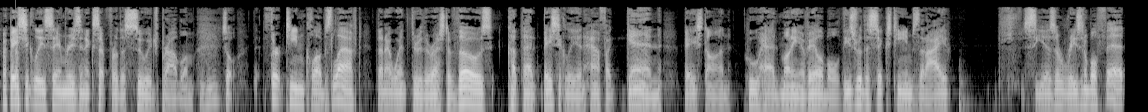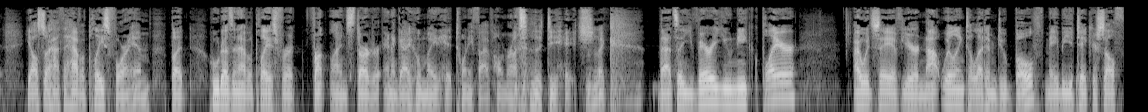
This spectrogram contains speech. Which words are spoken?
Basically the same reason except for the sewage problem. Mm-hmm. So 13 clubs left. Then I went through the rest of those, cut that basically in half again based on who had money available. These were the six teams that I see as a reasonable fit. You also have to have a place for him, but who doesn't have a place for a frontline starter and a guy who might hit 25 home runs as a DH? Like that's a very unique player. I would say if you're not willing to let him do both, maybe you take yourself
